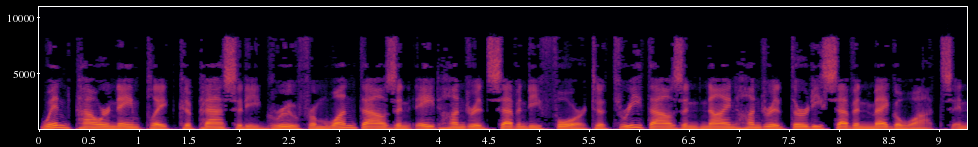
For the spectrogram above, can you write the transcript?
wind power nameplate capacity grew from 1,874 to 3,937 megawatts in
